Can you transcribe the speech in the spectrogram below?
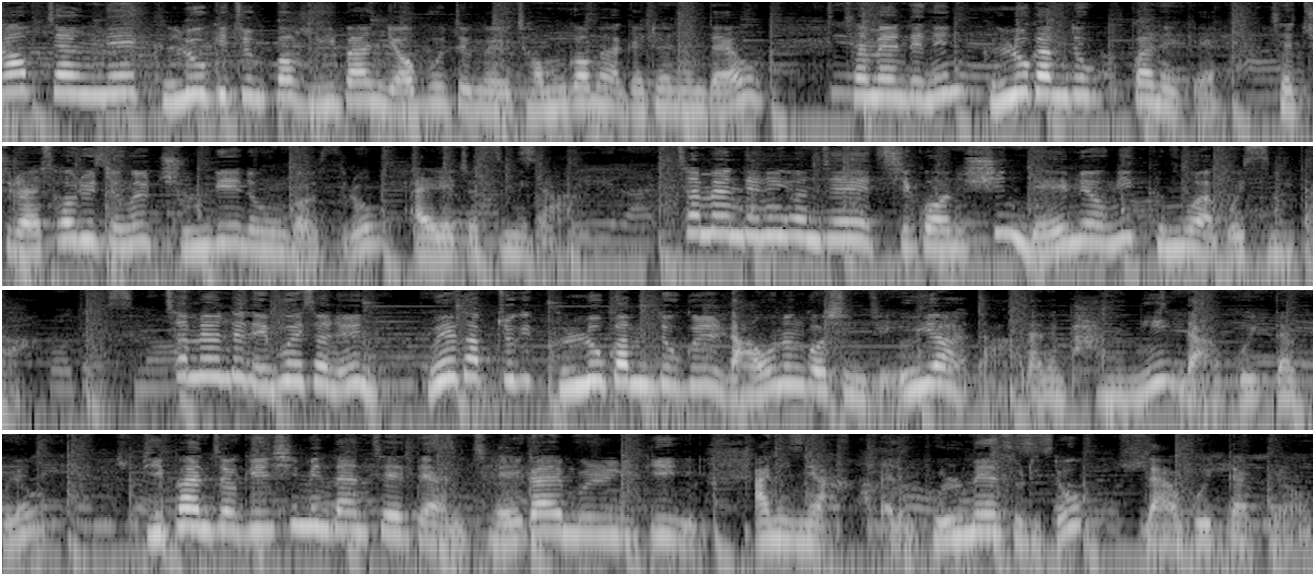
사업장 내 근로기준법 위반 여부 등을 점검하게 되는데요. 참여연대는 근로감독관에게 제출할 서류 등을 준비해 놓은 것으로 알려졌습니다. 참여연대는 현재 직원 54명이 근무하고 있습니다. 참여연대 내부에서는 왜 갑자기 근로감독을 나오는 것인지 의아하다라는 반응이 나오고 있다고요. 비판적인 시민단체에 대한 재갈 물리기 아니냐라는 볼멘 소리도 나오고 있다고요.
